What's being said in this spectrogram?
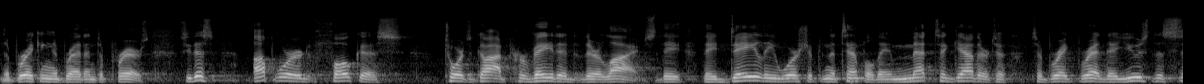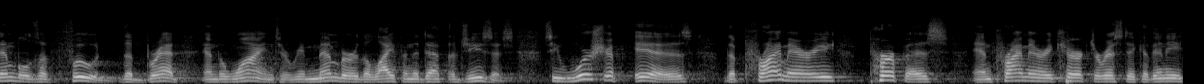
the breaking of bread, and to prayers. See, this upward focus towards God pervaded their lives. They, they daily worshiped in the temple. They met together to, to break bread. They used the symbols of food, the bread and the wine, to remember the life and the death of Jesus. See, worship is the primary purpose and primary characteristic of any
